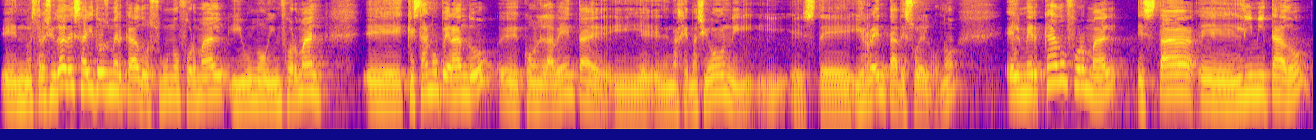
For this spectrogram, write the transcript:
En nuestras ciudades hay dos mercados, uno formal y uno informal. Eh, que están operando eh, con la venta eh, y enajenación y, este, y renta de suelo. ¿no? El mercado formal está limitado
